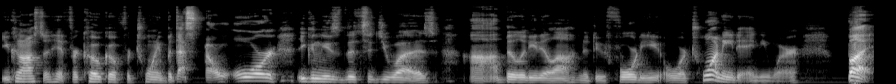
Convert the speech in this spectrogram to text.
you can also hit for Koko for 20, but that's or you can use the Decidueye's uh, ability to allow him to do 40 or 20 to anywhere. But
